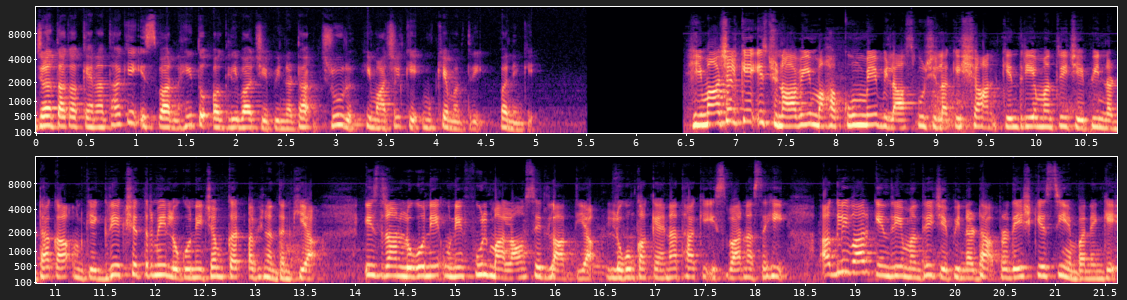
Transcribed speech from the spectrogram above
जनता का कहना था कि इस बार नहीं तो अगली बार जेपी नड्डा ज़रूर हिमाचल के मुख्यमंत्री बनेंगे। हिमाचल के इस चुनावी महाकुंभ में बिलासपुर जिला की शान केंद्रीय मंत्री जेपी नड्डा का उनके गृह क्षेत्र में लोगों ने जमकर अभिनंदन किया। इस दौरान लोगों ने उन्हें फूल मालाओं से लाभ दिया। लोगों का कहना था कि इस बार न सही। अगली बार केंद्रीय मंत्री जेपी नड्डा प्रदेश के सीएम बनेंगे।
